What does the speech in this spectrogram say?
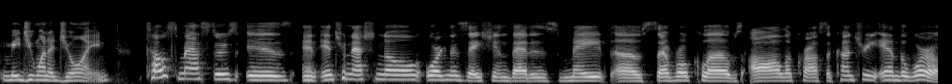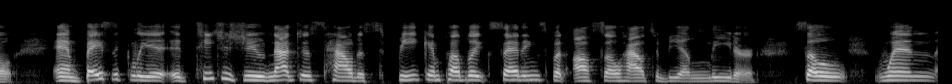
made you want to join? Toastmasters is an international organization that is made of several clubs all across the country and the world and basically it, it, teaches you not just how to speak in public settings but also how to be a leader. So when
